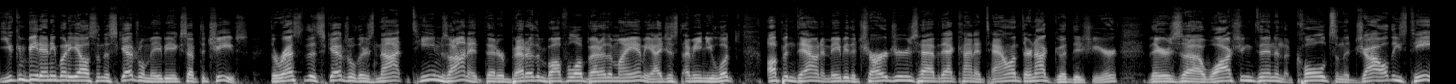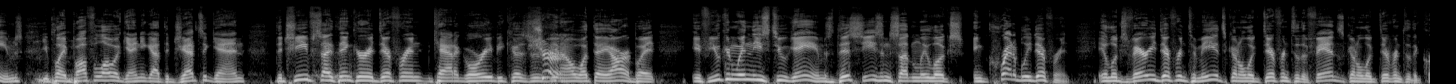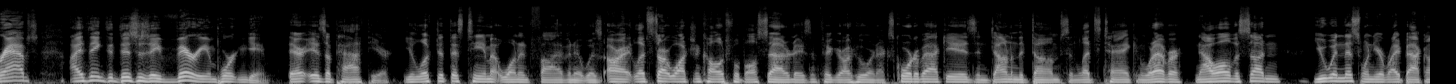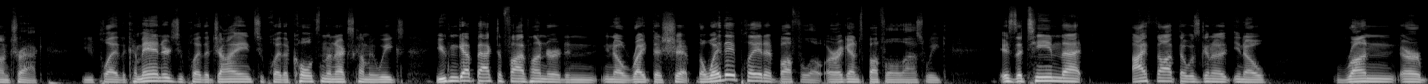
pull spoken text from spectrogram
you can beat anybody else on the schedule, maybe except the Chiefs. The rest of the schedule, there's not teams on it that are better than Buffalo, better than Miami. I just, I mean, you look up and down, and maybe the Chargers have that kind of talent. They're not good this year. There's uh, Washington and the Colts and the Jaw, all these teams. You play Buffalo again, you got the Jets again. The Chiefs, I think, are a different category because of Sure. you know what they are, but if you can win these two games, this season suddenly looks incredibly different. It looks very different to me. It's going to look different to the fans. It's going to look different to the Krafts. I think that this is a very important game. There is a path here. You looked at this team at one and five, and it was all right. Let's start watching college football Saturdays and figure out who our next quarterback is, and down in the dumps, and let's tank and whatever. Now all of a sudden, you win this one, you're right back on track. You play the Commanders, you play the Giants, you play the Colts in the next coming weeks. You can get back to 500 and you know right this ship. The way they played at Buffalo or against Buffalo last week is the team that I thought that was gonna you know run or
